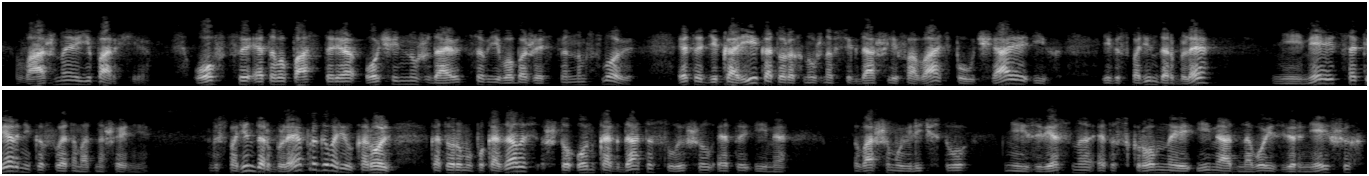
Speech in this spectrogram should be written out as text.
— важная епархия. Овцы этого пастыря очень нуждаются в его божественном слове. Это дикари, которых нужно всегда шлифовать, поучая их, и господин Дербле не имеет соперников в этом отношении. «Господин Дербле», — проговорил король, которому показалось, что он когда-то слышал это имя. «Вашему Величеству неизвестно это скромное имя одного из вернейших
